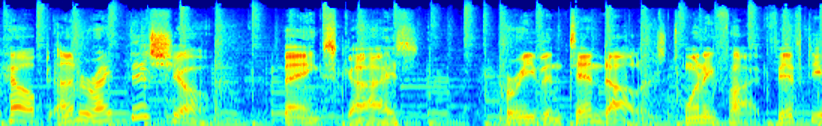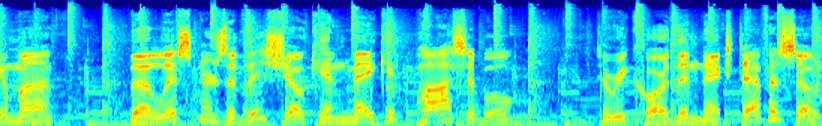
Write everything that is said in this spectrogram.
helped underwrite this show. Thanks, guys. For even $10, $25, $50 a month, the listeners of this show can make it possible to record the next episode.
